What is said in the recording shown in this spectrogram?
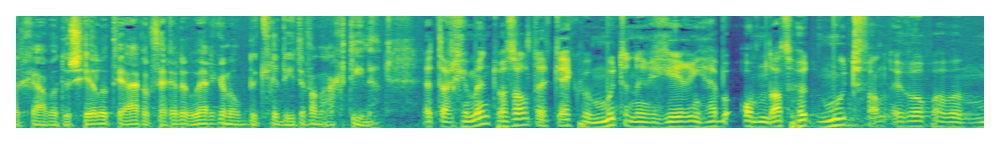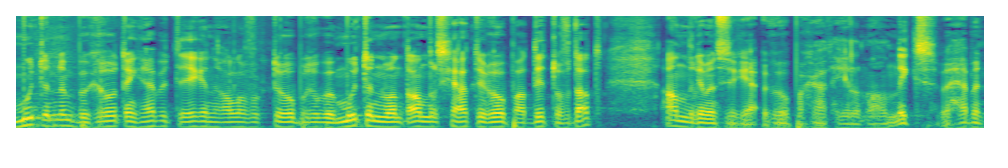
gaan we dus heel het jaar verder werken op de kredieten van 18. Het argument was altijd, kijk, we moeten een regering hebben omdat het moet van Europa. We moeten een begroting hebben tegen half oktober. We moeten, want anders gaat Europa dit of dat. Andere mensen zeggen, ja, Europa gaat helemaal niks. We hebben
